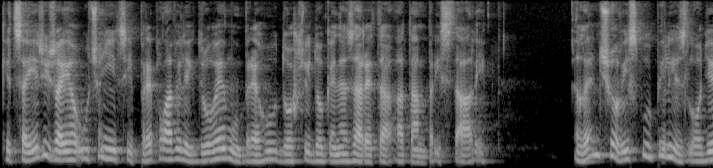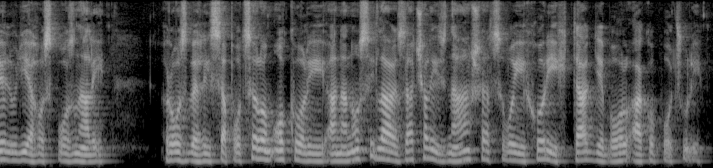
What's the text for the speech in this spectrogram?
Keď sa Ježiš a jeho učeníci preplavili k druhému brehu, došli do Genezareta a tam pristáli. Len čo vystúpili z lode, ľudia ho spoznali. Rozbehli sa po celom okolí a na nosidlách začali znášať svojich chorých tak, kde bol, ako počuli –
